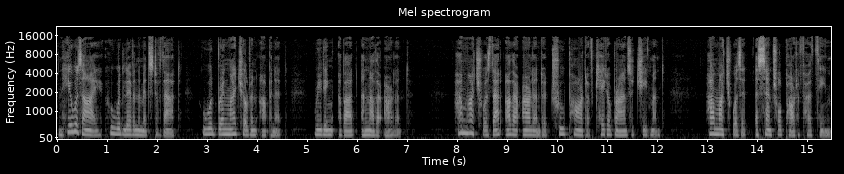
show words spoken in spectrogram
And here was I, who would live in the midst of that, who would bring my children up in it, reading about another Ireland. How much was that other Ireland a true part of Kate O'Brien's achievement? How much was it a central part of her theme?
